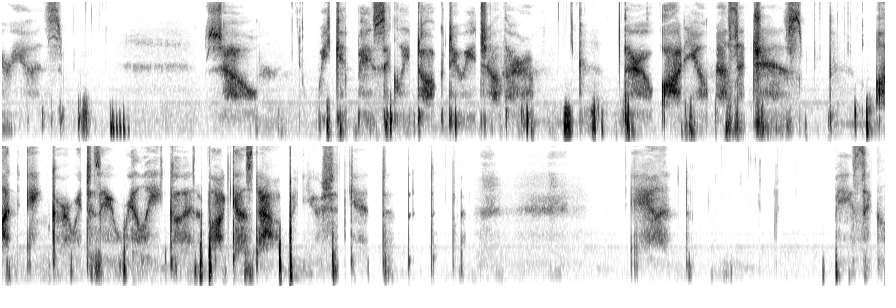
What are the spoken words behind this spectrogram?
areas. So we can basically talk to each other through audio messages on Anchor, which is a really good podcast app you should get. And basically,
